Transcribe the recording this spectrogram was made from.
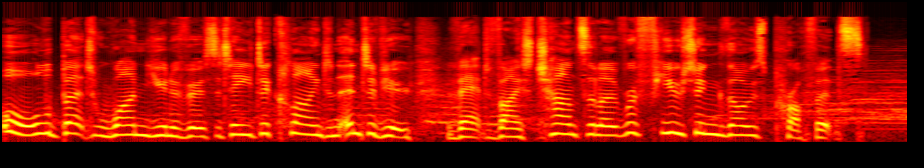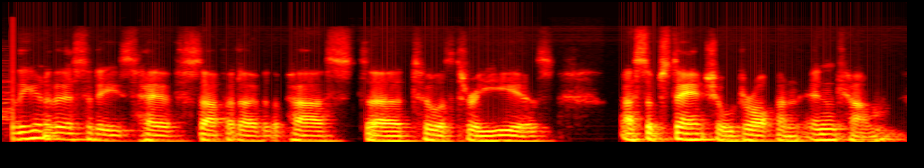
All but one university declined an interview, that Vice Chancellor refuting those profits. The universities have suffered over the past uh, two or three years a substantial drop in income.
